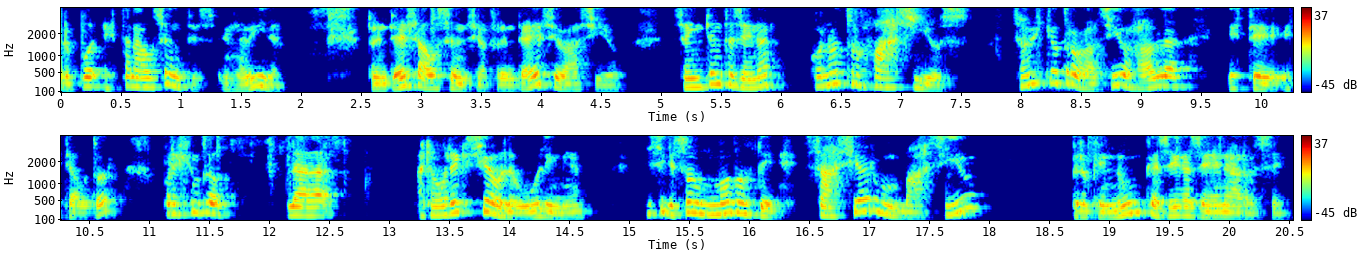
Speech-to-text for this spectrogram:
pero están ausentes en la vida. Frente a esa ausencia, frente a ese vacío, se intenta llenar con otros vacíos. ¿Sabes qué otros vacíos habla este, este autor? Por ejemplo, la anorexia o la bulimia dice que son modos de saciar un vacío, pero que nunca llega a llenarse,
